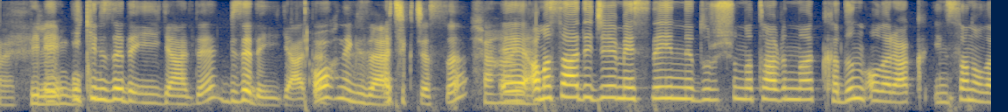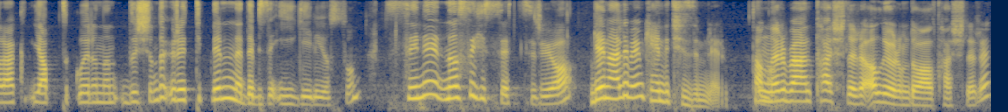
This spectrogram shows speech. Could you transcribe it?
Evet, Ee, dileğim bu. ikinize de iyi geldi, bize de iyi geldi Oh ne güzel. açıkçası. Şahane. Ee, ama sadece mesleğinle, duruşunla, tavrınla, kadın olarak, insan olarak yaptıklarının dışında ürettiklerinle de bize iyi geliyorsun. Seni nasıl hissettiriyor? Genelde benim kendi çizimlerim. Tamam. Bunları ben taşları alıyorum doğal taşları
